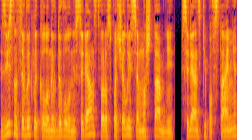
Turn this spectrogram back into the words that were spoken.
Звісно, це викликало невдоволення селянства, розпочалися масштабні селянські повстання,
